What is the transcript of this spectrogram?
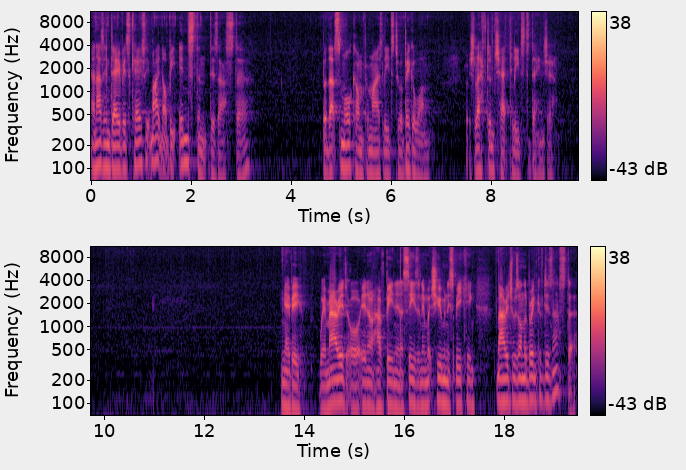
And as in David's case, it might not be instant disaster, but that small compromise leads to a bigger one, which left unchecked leads to danger. Maybe we're married or you know, have been in a season in which, humanly speaking, marriage was on the brink of disaster.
